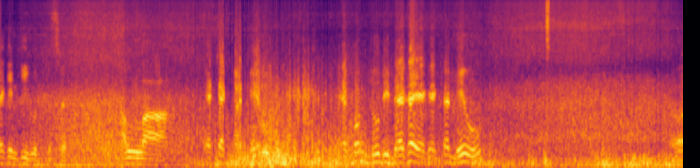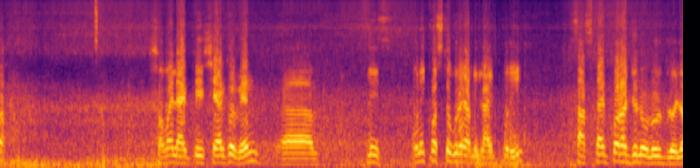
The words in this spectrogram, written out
দেখেন কি করতেছে। আল্লাহ, এক একটা ঢেউ। এখন যদি দেখায় এক একটা ঢেউ সবাই লাইভটি শেয়ার করবেন। প্লিজ অনেক কষ্ট করে আমি লাইভ করি। সাবস্ক্রাইব করার জন্য অনুরোধ রইল।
